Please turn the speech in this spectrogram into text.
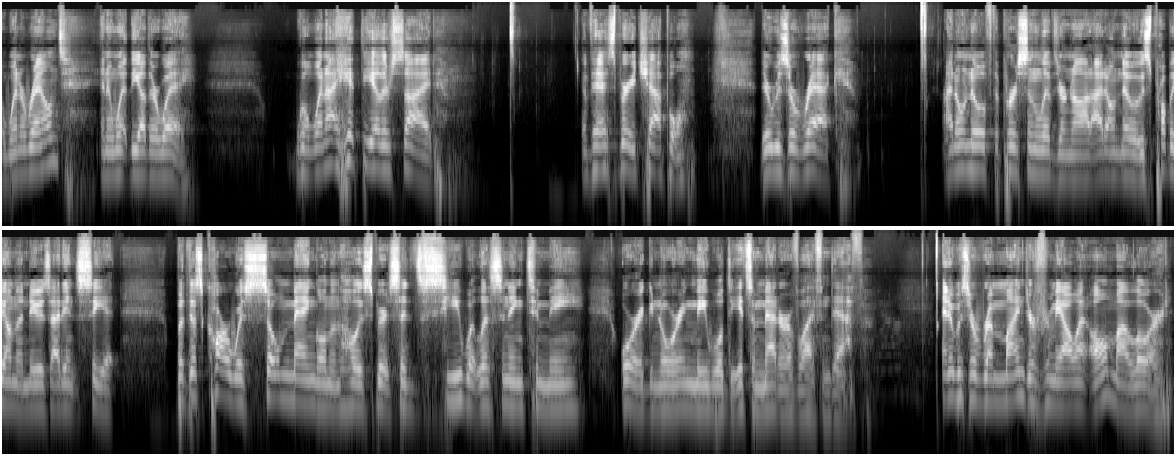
I went around and I went the other way. Well, when I hit the other side of Asbury Chapel, there was a wreck I don't know if the person lived or not. I don't know. It was probably on the news. I didn't see it. But this car was so mangled, and the Holy Spirit said, See what listening to me or ignoring me will do. It's a matter of life and death. And it was a reminder for me. I went, Oh, my Lord.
